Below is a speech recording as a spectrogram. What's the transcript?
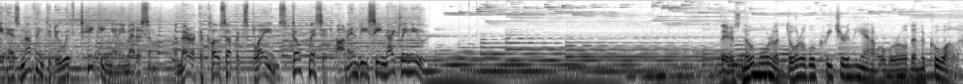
It has nothing to do with taking any medicine. America Close Up explains. Don't miss it on NBC Nightly News. There's no more adorable creature in the animal world than the koala.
